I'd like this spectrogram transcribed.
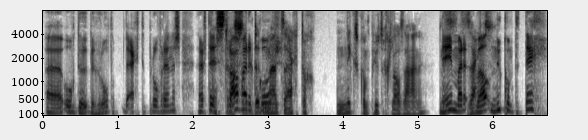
eh, ook de, de grote, de echte profrenners. Daar heeft hij een Er is op dit Strava-record. moment echt toch niks computerglas aan, hè? Nee, Dus maar echt- wel, nu komt de tech.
